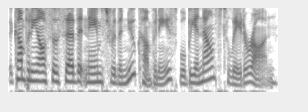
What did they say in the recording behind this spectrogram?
The company also said that names for the new companies will be announced later on.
